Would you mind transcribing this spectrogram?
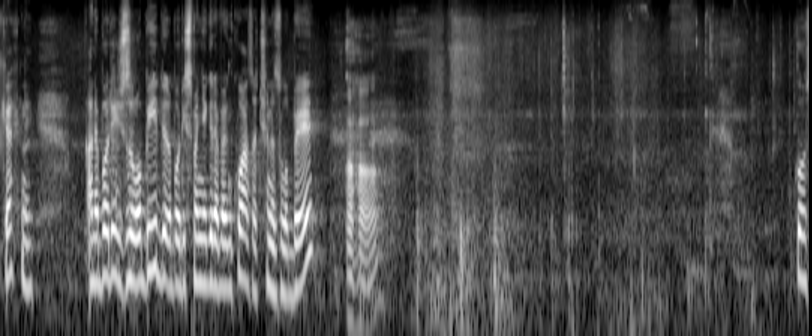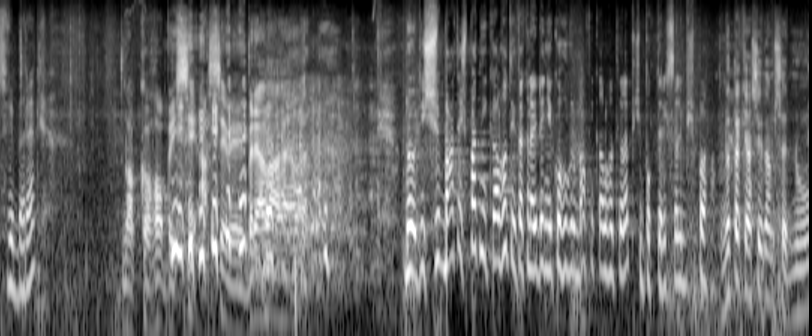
Všechny. A nebo když zlobí, nebo když jsme někde venku a začne zlobit, Aha. koho si vybereš? No koho by si asi vybrala, hele. No, když máte špatný kalhoty, tak najde někoho, kdo má ty kalhoty lepší, po kterých se líbí plavat. No tak já si tam sednu.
